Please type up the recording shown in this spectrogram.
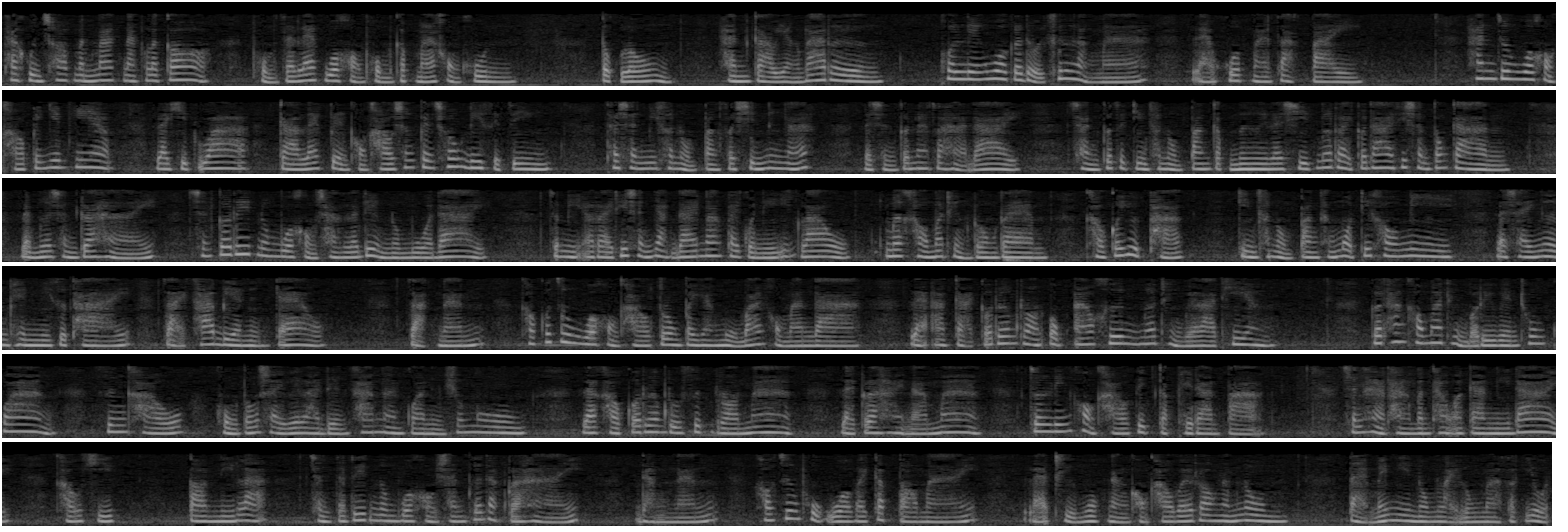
ถ้าคุณชอบมันมากนักแล้วก็ ผมจะแลกวัวของผมกับม้าของคุณ ตกลง ฮันกล่าวอย่างร่าเริง คนเลี้ยงวัวกระโดดขึ้นหลังม้า แล้วควบม้าจากไป ฮันจูงวัวของเขาไปเงียบๆและคิดว่าการแลกเปลี่ยนของเขาช่างเป็นโชคดีเสียจริง ถ้าฉันมีขนมปังสักชิ้นหนึ่งนะ และฉันก็น่าจะหาได้ ฉันก็จะกินขนมปังกับเนยและชีสเมื่อไรก็ได้ที่ฉันต้องการ และเมื่อฉันกระหาย ฉันก็รีดนมวัวของฉันและดื่มนมวัวได้ จะมีอะไรที่ฉันอยากได้มากไปกว่านี้อีกเล่า เมื่อเขามาถึงโรงแรม เขาก็หยุดพัก กินขนมปังทั้งหมดที่เขามี และใช้เงินเพนนีสุดท้าย จ่ายค่าเบียร์หนึ่งแก้ว จากนั้นเขาก็จูงวัวของเขาตรงไปยังหมู่บ้านของมารดา และอากาศก็เริ่มร้อนอบอ้าวขึ้นเมื่อถึงเวลาเที่ยง กระทั่งเขามาถึงบริเวณทุ่งกว้าง ซึ่งเขาคงต้องใช้เวลาเดินข้ามนานกว่าหนึ่งชั่วโมง และเขาก็เริ่มรู้สึกร้อนมาก และกระหายน้ำมาก จนลิ้นของเขาติดกับเพดานปาก ฉันหาทางบรรเทาอาการนี้ได้ เขาคิด ตอนนี้ละ ฉันจะรีดนมวัวของฉันเพื่อดับกระหาย ดังนั้นเขาจึงผูกวัวไว้กับตอไม้ และถือหมวกหนังของเขาไว้รองน้ำนม แต่ไม่มีนมไหลลงมาสักหยด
